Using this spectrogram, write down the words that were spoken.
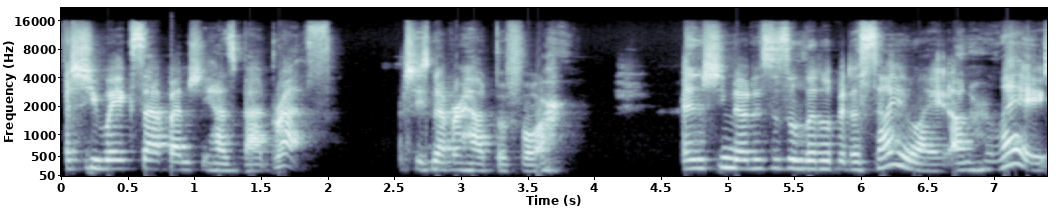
but she wakes up and she has bad breath she's never had before. And she notices a little bit of cellulite on her leg.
